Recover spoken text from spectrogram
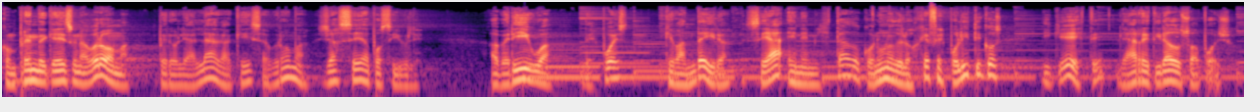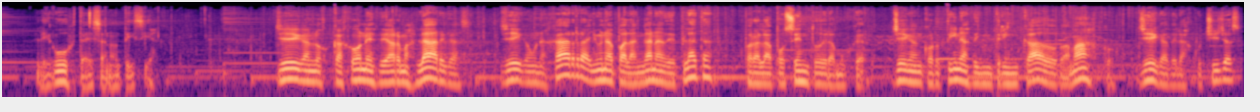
comprende que es una broma, pero le halaga que esa broma ya sea posible. Averigua, después, que Bandeira se ha enemistado con uno de los jefes políticos y que éste le ha retirado su apoyo. Le gusta esa noticia. Llegan los cajones de armas largas, llega una jarra y una palangana de plata para el aposento de la mujer. Llegan cortinas de intrincado damasco. Llega de las cuchillas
